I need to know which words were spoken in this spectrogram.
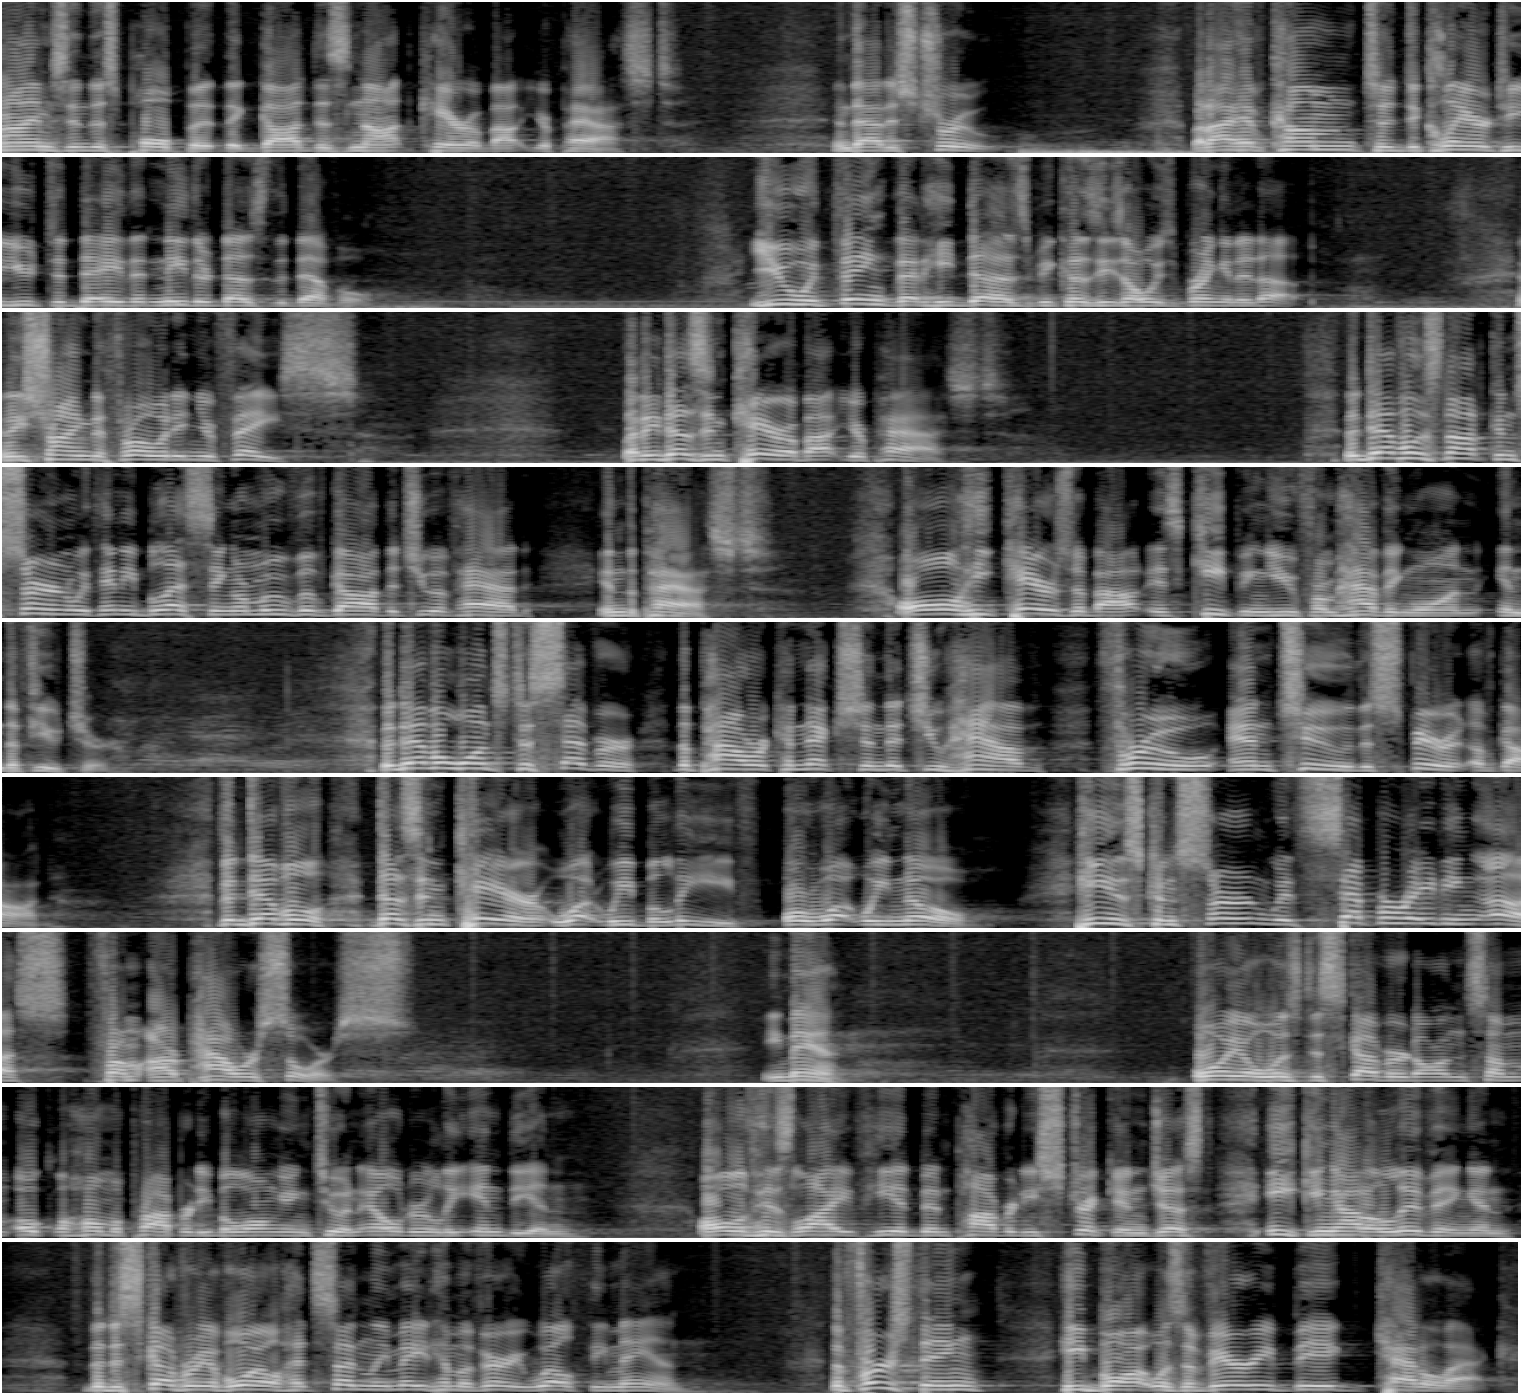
times in this pulpit that God does not care about your past. And that is true. But I have come to declare to you today that neither does the devil. You would think that he does because he's always bringing it up. And he's trying to throw it in your face. But he doesn't care about your past. The devil is not concerned with any blessing or move of God that you have had in the past. All he cares about is keeping you from having one in the future. The devil wants to sever the power connection that you have through and to the Spirit of God. The devil doesn't care what we believe or what we know. He is concerned with separating us from our power source. Amen. Oil was discovered on some Oklahoma property belonging to an elderly Indian. All of his life, he had been poverty stricken, just eking out a living, and the discovery of oil had suddenly made him a very wealthy man. The first thing he bought was a very big Cadillac.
